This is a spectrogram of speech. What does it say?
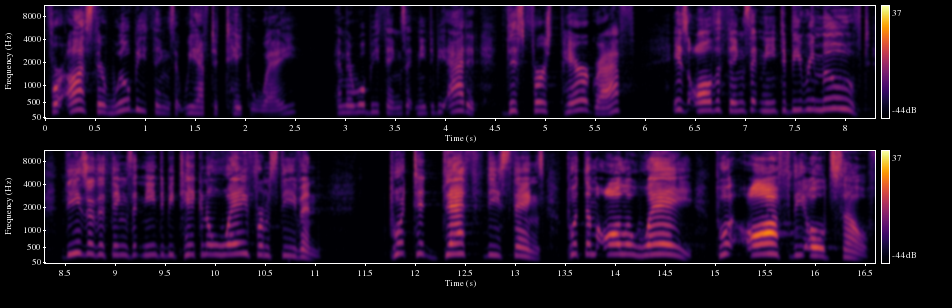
For us, there will be things that we have to take away, and there will be things that need to be added. This first paragraph is all the things that need to be removed. These are the things that need to be taken away from Stephen. Put to death these things, put them all away, put off the old self.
